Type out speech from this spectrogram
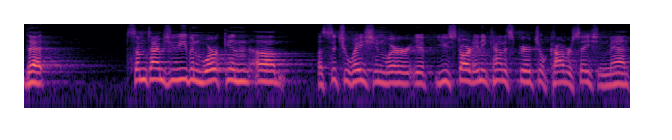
that sometimes you even work in uh, a situation where if you start any kind of spiritual conversation, man,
